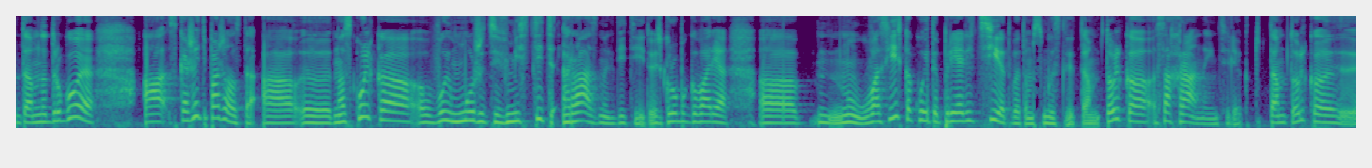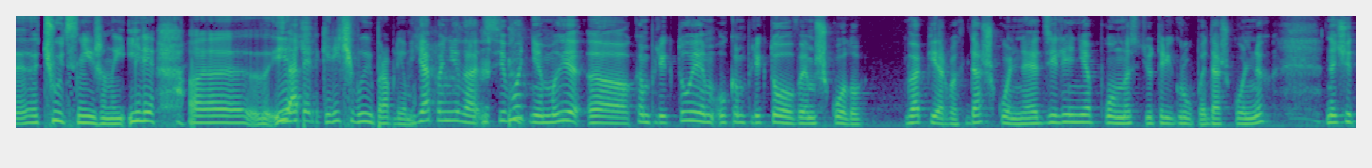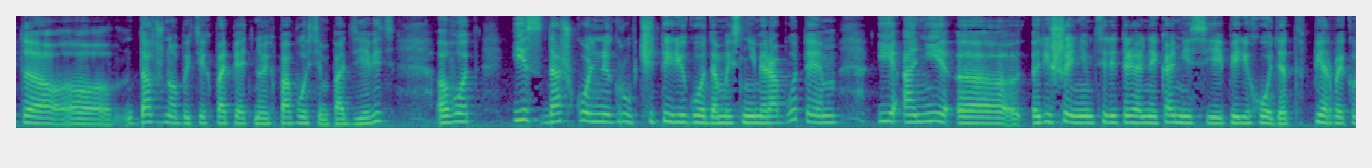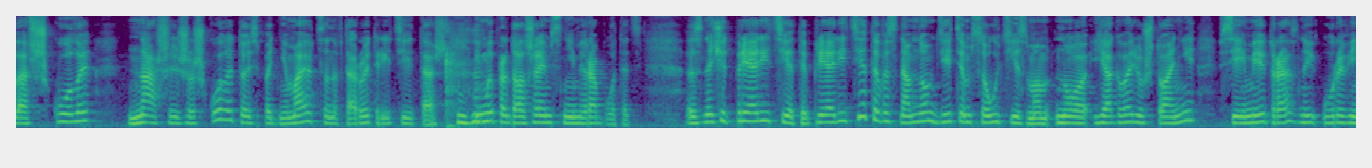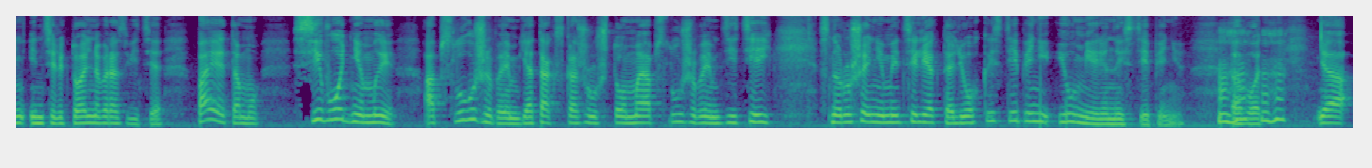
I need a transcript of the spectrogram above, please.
там, на другое. А скажите, пожалуйста, а э, насколько вы можете вместить разных детей? То есть, грубо говоря, э, ну, у вас есть какой-то приоритет в этом смысле? Там только сохранный интеллект, там только Э, чуть сниженный? Или, э, и опять-таки, речевые проблемы? Я поняла. Сегодня мы э, комплектуем, укомплектовываем школу во-первых, дошкольное отделение, полностью три группы дошкольных. Значит, э, должно быть их по 5, но их по 8, по 9. Вот. Из дошкольных групп 4 года мы с ними работаем, и они э, решением территориальной комиссии переходят в первый класс школы, нашей же школы, то есть поднимаются на второй, третий этаж. Угу. И мы продолжаем с ними работать. Значит, приоритеты. Приоритеты в основном детям с аутизмом, но я говорю, что они все имеют разный уровень интеллектуального развития. Поэтому сегодня мы обслуживаем, я так скажу, что мы обслуживаем детей с нарушением интеллекта легкой степени и умеренной степени. Угу, вот. угу.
